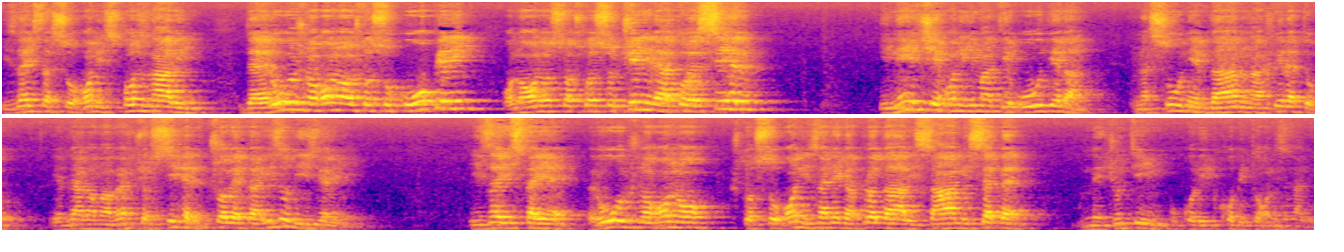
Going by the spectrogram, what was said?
I zaista su oni spoznali da je ružno ono što su kupili, ono ono što su činili, a to je sihr, i neće oni imati udjela na sudnjem danu, na ahiretu, jer draga moja braćo, siher čovjeka izvodi iz vjeri. I zaista je ružno ono što su oni za njega prodali sami sebe, međutim, ukoliko bi to oni znali.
